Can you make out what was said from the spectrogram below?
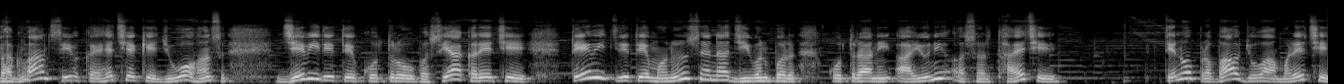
ભગવાન શિવ કહે છે કે, જુઓ હંસ, જેવી રીતે કૂતરો ભસ્યા કરે છે, તેવી જ રીતે મનુષ્યના જીવન પર કૂતરાની આયુની અસર થાય છે. તેનો પ્રભાવ જોવા મળે છે.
